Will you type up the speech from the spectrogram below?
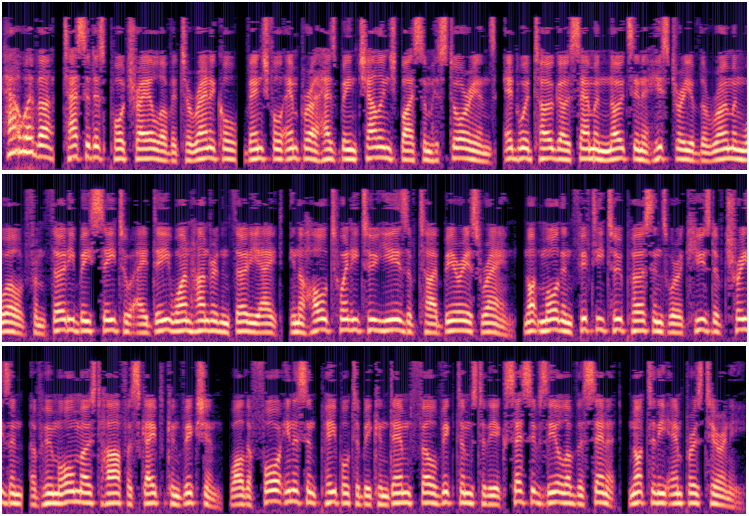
However, Tacitus' portrayal of a tyrannical, vengeful emperor has been challenged by some historians. Edward Togo Salmon notes in A History of the Roman World from 30 BC to AD 138, in the whole 22 years of Tiberius' reign, not more than 52 persons were accused of treason, of whom almost half escaped conviction, while the four innocent people to be condemned fell victims to the excessive zeal of the Senate, not to the emperor's tyranny.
